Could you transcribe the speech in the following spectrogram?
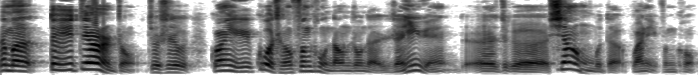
那么对于第二种，就是关于过程风控当中的人员，呃，这个项目的管理风控，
